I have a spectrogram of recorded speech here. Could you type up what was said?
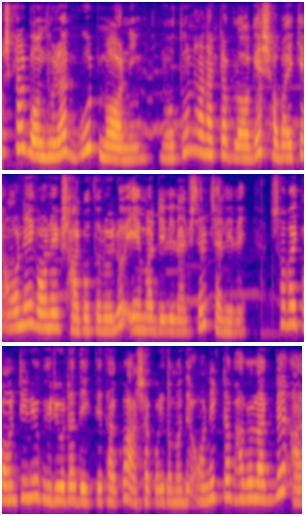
নমস্কার বন্ধুরা, গুড মর্নিং। নতুন আর একটা ব্লগে সবাইকে অনেক অনেক স্বাগত রইল এম আর ডেলি লাইফস্টাইল চ্যানেলে। সবাই কন্টিনিউ ভিডিওটা দেখতে থাকো। আশা করি তোমাদের অনেকটা ভালো লাগবে। আর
